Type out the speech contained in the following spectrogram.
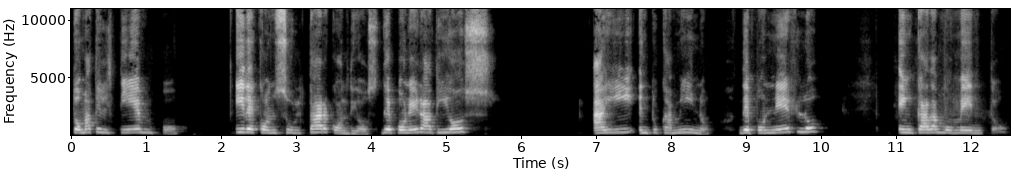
tómate el tiempo y de consultar con Dios, de poner a Dios ahí en tu camino, de ponerlo en cada momento.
